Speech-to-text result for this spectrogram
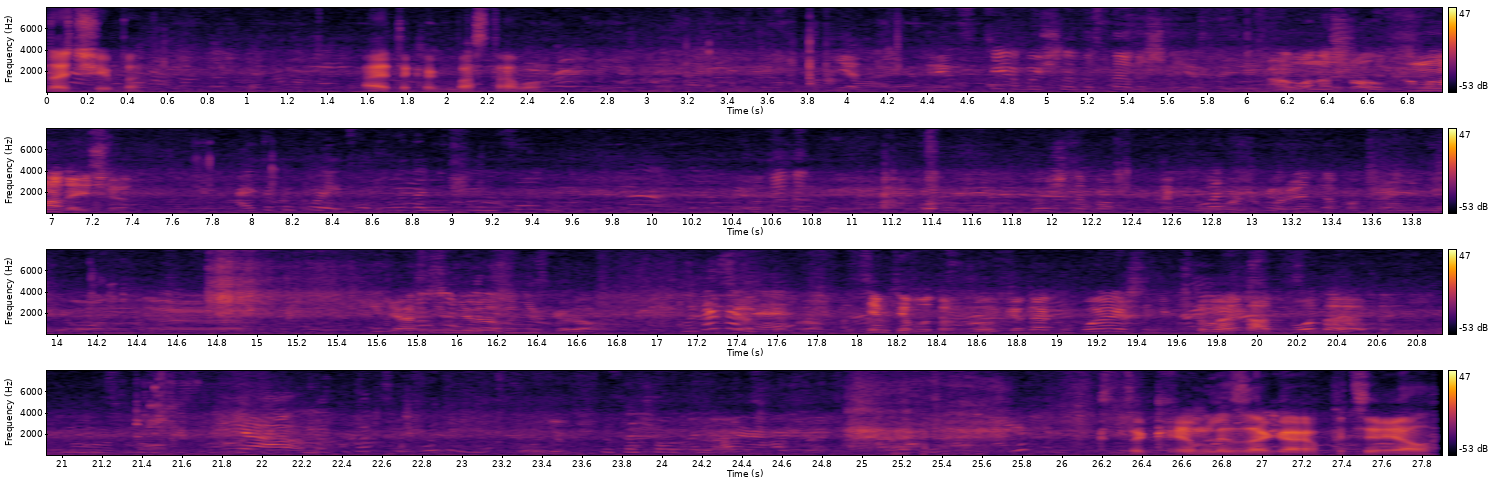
До Чиба. А это как бы островок. Нет, 30 обычно достаточно, если... А вон нашел. Кому надо еще? А это какой? Вот, вот они провинциальные? Вот этот, вот точно по- такого же бренда, по крайней мере, он... э, я с ним ни разу не сгорал. Вот это, Десятка, да? правда. Зачем тебе бутерброд? Вот когда купаешься, не Чтобы это от фото это. А не будем, нет? Будем. Ну, сначала только. Кто Кремль загар потерял.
